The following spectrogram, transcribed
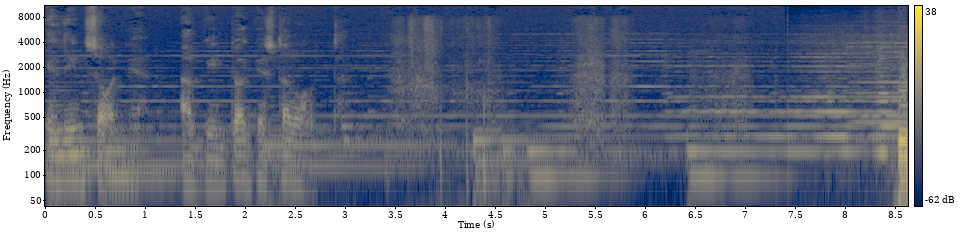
che l'insonnia ha vinto anche stavolta. thank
